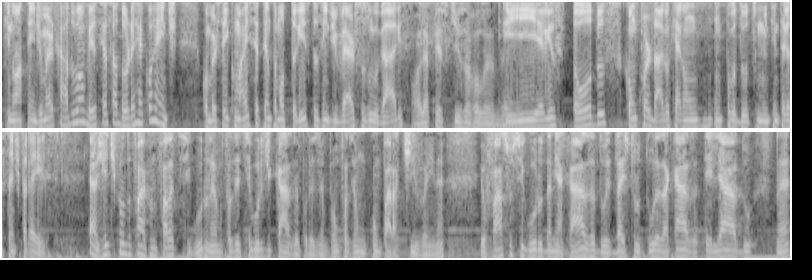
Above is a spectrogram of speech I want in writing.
que não atende o mercado, vamos ver se essa dor é recorrente. Conversei com mais de 70 motoristas em diversos lugares. Olha a pesquisa rolando. E eles todos concordaram que era um, um produto muito interessante para eles. É, a gente quando fala, quando fala de seguro, né? Vamos fazer de seguro de casa, por exemplo. Vamos fazer um comparativo aí, né? Eu faço o seguro da minha casa, do, da estrutura da casa, telhado, né?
